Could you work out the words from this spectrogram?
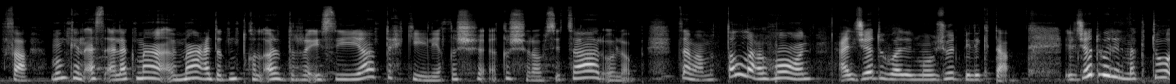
فممكن أسألك ما ما عدد نطق الأرض الرئيسية؟ بتحكي لي قش قشرة وستار ولب. تمام. اطلعوا هون على الجدول الموجود بالكتاب. الجدول المكتوب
